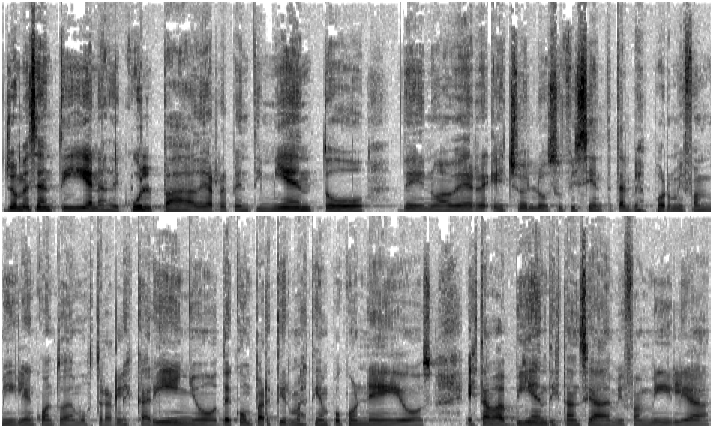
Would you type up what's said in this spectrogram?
yo me sentí llena de culpa, de arrepentimiento, de no haber hecho lo suficiente tal vez por mi familia en cuanto a demostrarles cariño, de compartir más tiempo con ellos, estaba bien distanciada de mi familia,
